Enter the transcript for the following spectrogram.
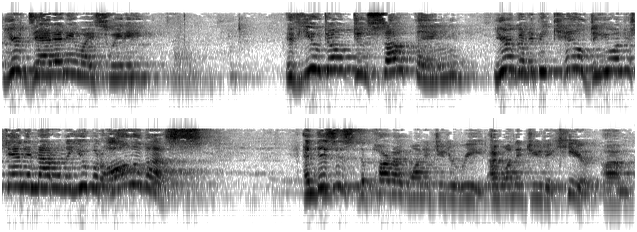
you're dead anyway, sweetie. If you don't do something, you're going to be killed. Do you understand? And not only you, but all of us. And this is the part I wanted you to read. I wanted you to hear. Um,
